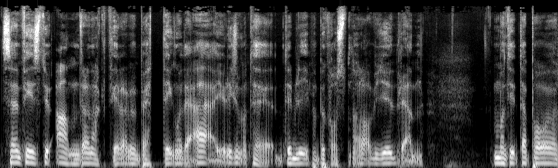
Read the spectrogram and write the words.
Sen finns det ju andra nackdelar med betting och det är ju liksom att det, det blir på bekostnad av djuren. Om man tittar på, om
